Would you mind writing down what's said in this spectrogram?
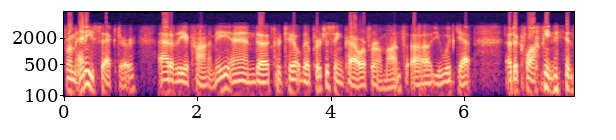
from any sector out of the economy and uh, curtailed their purchasing power for a month, uh, you would get a decline in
